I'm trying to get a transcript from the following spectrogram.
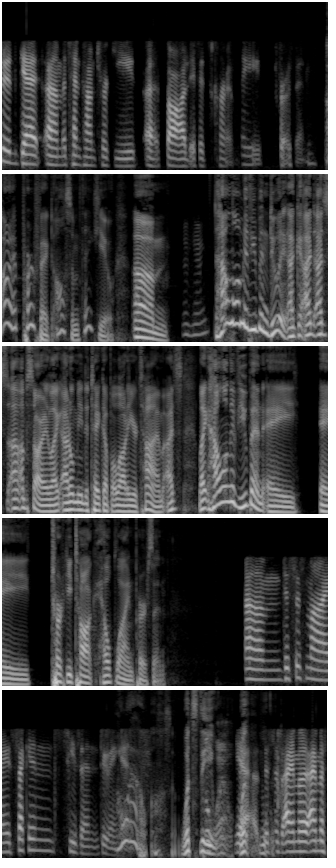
should get um, a 10 pound turkey uh, thawed if it's currently frozen. All right, perfect, awesome, thank you. Um, hmm how long have you been doing? I, I, I just, I'm sorry, like I don't mean to take up a lot of your time. I just like how long have you been a a Turkey Talk helpline person? Um, this is my second season doing it. Oh, Wow, awesome. What's the Oh, wow. Yeah, what- this is I'm a I'm a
